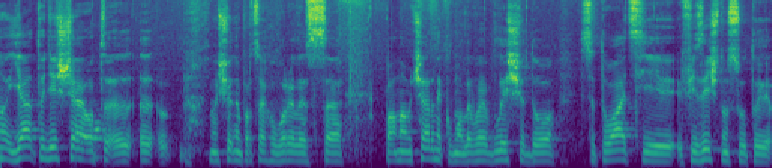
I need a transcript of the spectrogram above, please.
Ну я тоді ще, от е, е, ми щойно про це говорили з е, паном Черником, але ви ближче до ситуації фізично суто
